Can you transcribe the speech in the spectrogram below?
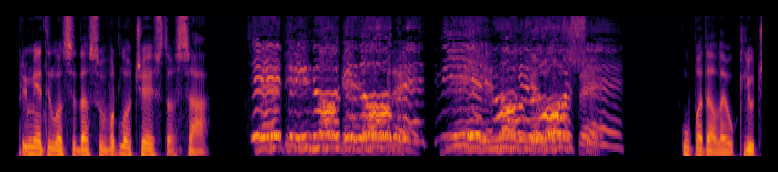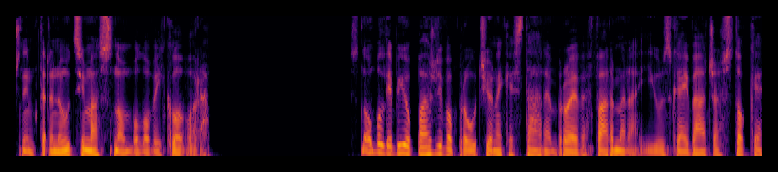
Primijetilo se da su vrlo često sa Četiri noge dobre, dvije noge loše upadale u ključnim trenucima Snowballovih govora. Snowball je bio pažljivo proučio neke stare brojeve farmera i uzgajivača stoke,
